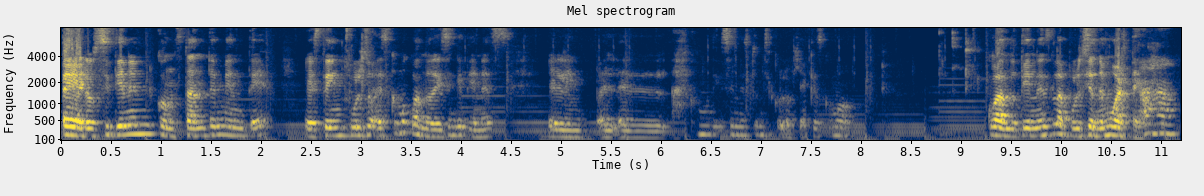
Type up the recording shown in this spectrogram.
pero sí tienen constantemente este impulso. Es como cuando dicen que tienes el... el- el- ay, ¿Cómo dicen esto en psicología? Que es como... Cuando tienes la pulsión de muerte. Ajá.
